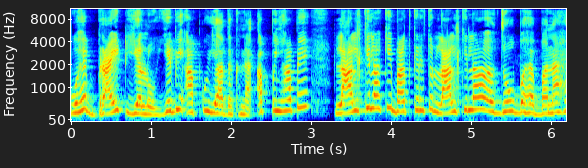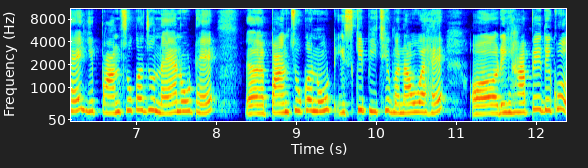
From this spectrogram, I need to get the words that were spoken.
वो है ब्राइट येलो ये भी आपको याद रखना है। अब यहाँ पे लाल किला की बात करें तो लाल किला जो बना है, ये पाँच सौ का जो नया नोट है पाँच सौ का नोट इसके पीछे बना हुआ है। और यहाँ पे देखो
